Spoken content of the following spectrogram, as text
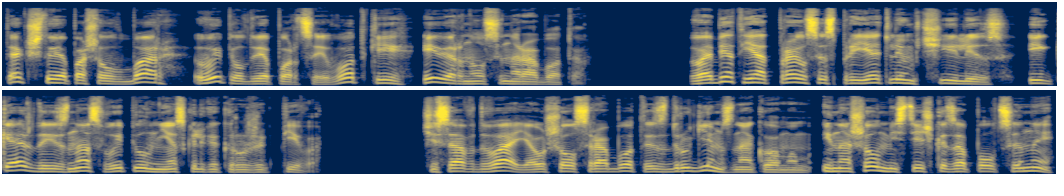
Так что я пошел в бар, выпил две порции водки и вернулся на работу. В обед я отправился с приятелем в Чилиз, и каждый из нас выпил несколько кружек пива. Часа в два я ушел с работы с другим знакомым и нашел местечко за полцены,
